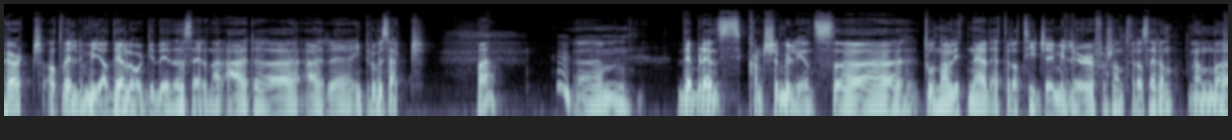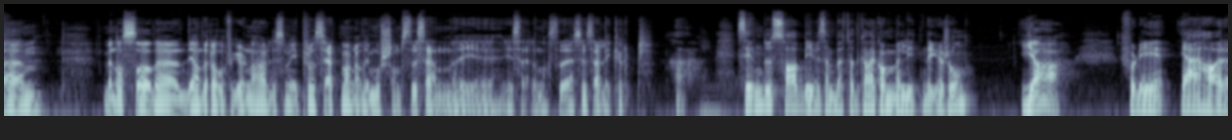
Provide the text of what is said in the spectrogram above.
hørt at veldig mye av dialogen i den serien her er, er improvisert. Oh, ja. Um, det ble kanskje muligens uh, tona litt ned etter at TJ Miller forsvant fra serien. Men, uh, men også det, de andre rollefigurene har liksom improvisert mange av de morsomste scenene i, i serien. Så det syns jeg er litt kult. Siden du sa Beavis and Butthead, kan jeg komme med en liten digresjon? Ja! Fordi jeg har,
